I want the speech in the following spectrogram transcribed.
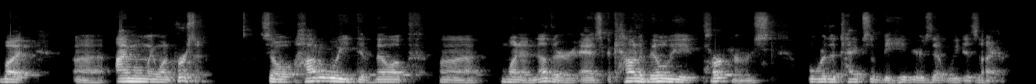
But uh, I'm only one person. So, how do we develop uh, one another as accountability partners for the types of behaviors that we desire?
